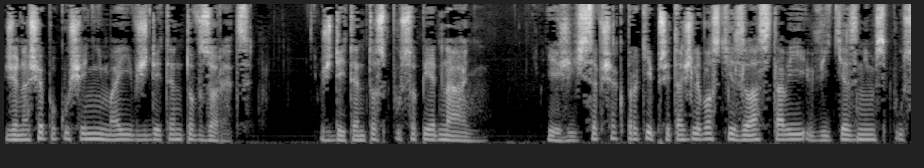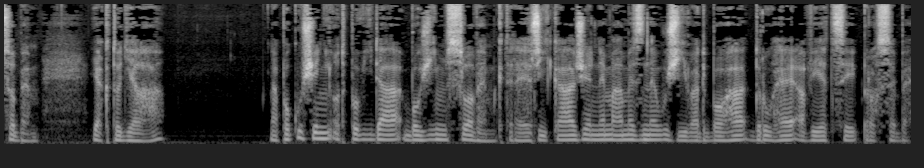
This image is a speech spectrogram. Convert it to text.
že naše pokušení mají vždy tento vzorec, vždy tento způsob jednání. Ježíš se však proti přitažlivosti zla staví vítězným způsobem. Jak to dělá? Na pokušení odpovídá božím slovem, které říká, že nemáme zneužívat Boha, druhé a věci pro sebe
